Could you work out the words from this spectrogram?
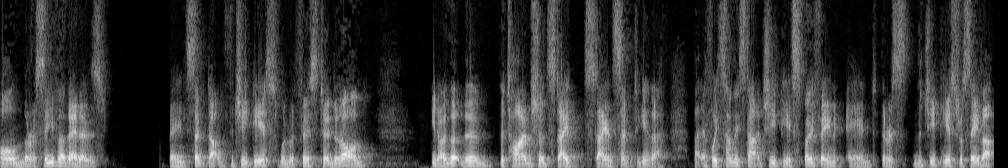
on the receiver that is being synced up with the GPS when we first turned it on, you know, the, the, the time should stay, stay in sync together. But if we suddenly start GPS spoofing and is the GPS receiver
